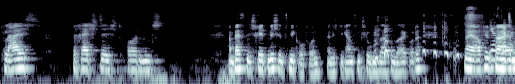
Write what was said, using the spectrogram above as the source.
gleichberechtigt und am besten, ich rede nicht ins Mikrofon, wenn ich die ganzen klugen Sachen sage, oder? Naja, auf jeden hab's Fall, macht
